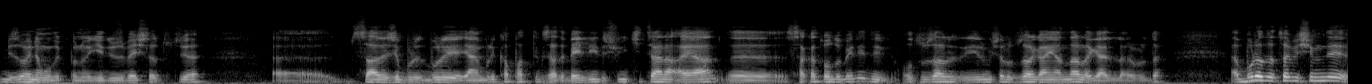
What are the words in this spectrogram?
biz oynamadık bunu 705 lira tutuyor. E, sadece bur burayı yani burayı kapattık zaten belliydi. Şu iki tane ayağın e, sakat olduğu belliydi. 30'ar 20'şer 30'ar ganyanlarla geldiler burada. Ya burada tabii şimdi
